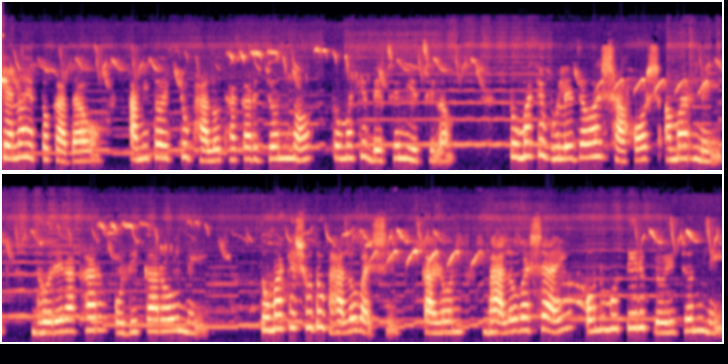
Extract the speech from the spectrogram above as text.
কেন এত কাঁদাও? আমি তো একটু ভালো থাকার জন্য তোমাকে বেছে নিয়েছিলাম। তোমাকে ভুলে যাওয়ার সাহস আমার নেই, ধরে রাখার অধিকারও নেই। তোমাকে শুধু ভালোবাসি, কারণ ভালোবাসায় অনুমতির প্রয়োজন নেই।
